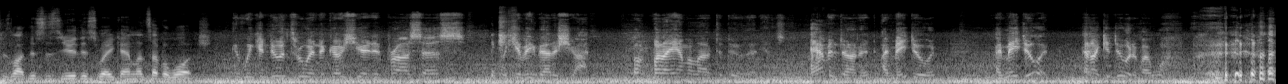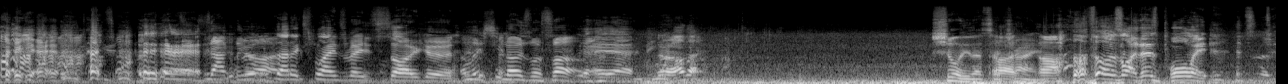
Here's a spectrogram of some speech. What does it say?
she's like, this is you this weekend. Let's have a watch. If we can do it through a negotiated process, we're giving that a shot. But, but I am allowed to do that, yes. I haven't done it. I may do it. I may do it. And I can do it if I want. yeah, that's, yeah. Exactly right. That explains me so good. At least she knows what's up. Yeah, yeah. Where are they? Surely that's a Oh, train. oh, I thought I was like, there's Paulie. It's,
